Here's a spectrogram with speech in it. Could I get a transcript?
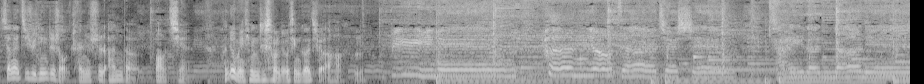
先来继续听这首陈世安的《抱歉》，很久没听这首流行歌曲了哈，嗯。朋友的界限太难拿捏。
